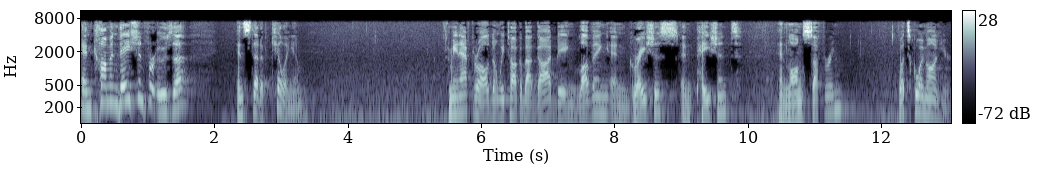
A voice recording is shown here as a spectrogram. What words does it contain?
and commendation for Uzzah instead of killing him. I mean, after all, don't we talk about God being loving and gracious and patient and long suffering? What's going on here?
